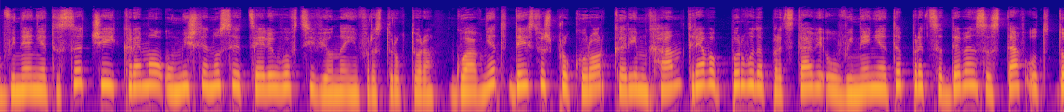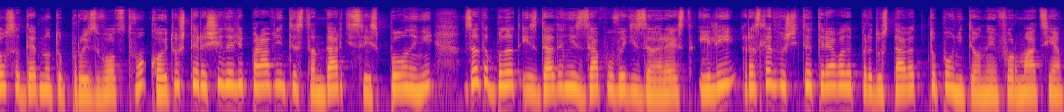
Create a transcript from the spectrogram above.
Обвиненията са, че и Кремъл умишлено се е целил в цивилна инфраструктура. Главният действащ прокурор Карим Хан трябва първо да представи обвиненията пред съдебен състав от досъдебното производство, който ще реши дали правните стандарти са изпълнени, за да бъдат издадени заповеди за арест или разследващите трябва да предоставят допълнителна информация.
